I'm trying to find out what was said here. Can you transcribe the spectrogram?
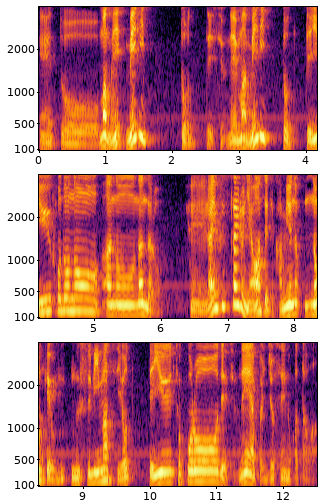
えっ、とまあメメリットですよね、まあ、メリットっていうほどのあのなんだろう、えーライフスタイルに合わせて髪の毛を結びますよっていうところですよね。やっぱり女性の方は。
